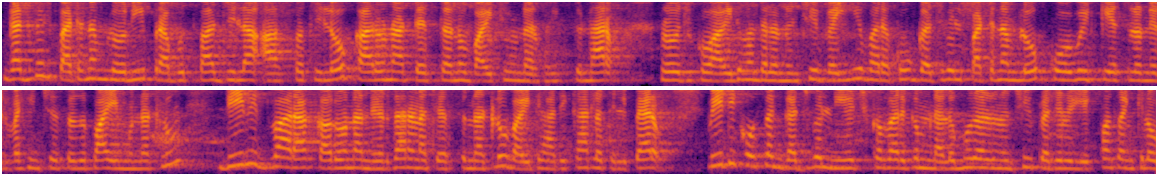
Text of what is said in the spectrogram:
గజ్వేల్ పట్టణంలోని ప్రభుత్వ జిల్లా ఆసుపత్రిలో కరోనా టెస్టులను వైద్యులు నిర్వహిస్తున్నారు. రోజుకు ఐదు వందల నుంచి వెయ్యి వరకు గజ్వేల్ పట్టణంలో కోవిడ్ కేసులు నిర్వహించే సదుపాయం ఉన్నట్లు దీని ద్వారా కరోనా నిర్ధారణ చేస్తున్నట్లు వైద్య అధికారులు తెలిపారు. వీటి కోసం గజ్వేల్ నియోజకవర్గం నలుమూలల నుంచి ప్రజలు ఎక్కువ సంఖ్యలో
